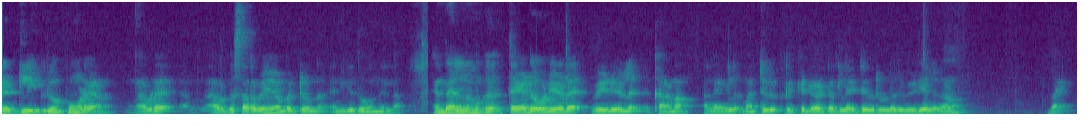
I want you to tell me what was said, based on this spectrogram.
ഡെഡ്ലി ഗ്രൂപ്പും കൂടെയാണ്. അവിടെ അവർക്ക് സർവേ ചെയ്യാൻ പറ്റുമെന്ന് എനിക്ക് തോന്നുന്നില്ല. എന്തായാലും നമുക്ക് തേർഡ് ഓഡിയോയുടെ വീഡിയോയിൽ കാണാം. അല്ലെങ്കിൽ മറ്റൊരു ക്രിക്കറ്റുമായിട്ട് റിലേറ്റ് ചെയ്തിട്ടുള്ള ഒരു വീഡിയോയിൽ കാണാം. Bye.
